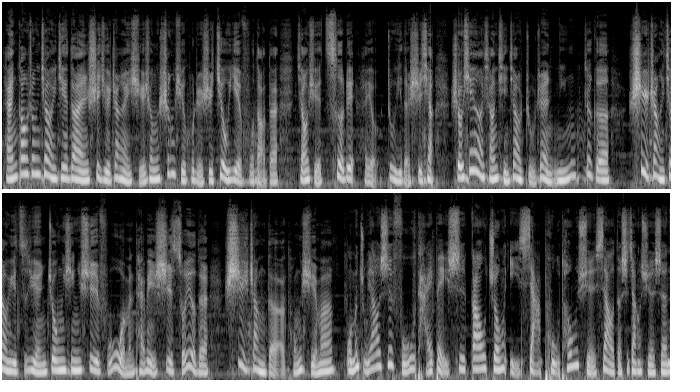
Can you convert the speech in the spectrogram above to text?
谈高中教育阶段视觉障碍学生升学或者是就业辅导的教学策略，还有注意的事项。首先要想请教主任，您这个。视障教育资源中心是服务我们台北市所有的视障的同学吗？我们主要是服务台北市高中以下普通学校的视障学生，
